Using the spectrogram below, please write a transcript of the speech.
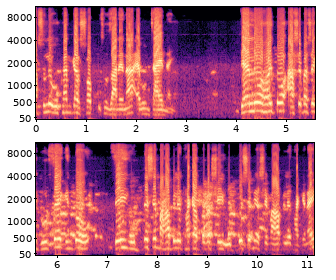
আসলে ওখানকার জানে না এবং চায় নাই। গেলেও হয়তো আশেপাশে ঘুরছে, কিন্তু যেই উদ্দেশ্যে মাহফিলে থাকার দরকার সেই উদ্দেশ্যে নিয়ে সে মাহফিলে থাকে নাই।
